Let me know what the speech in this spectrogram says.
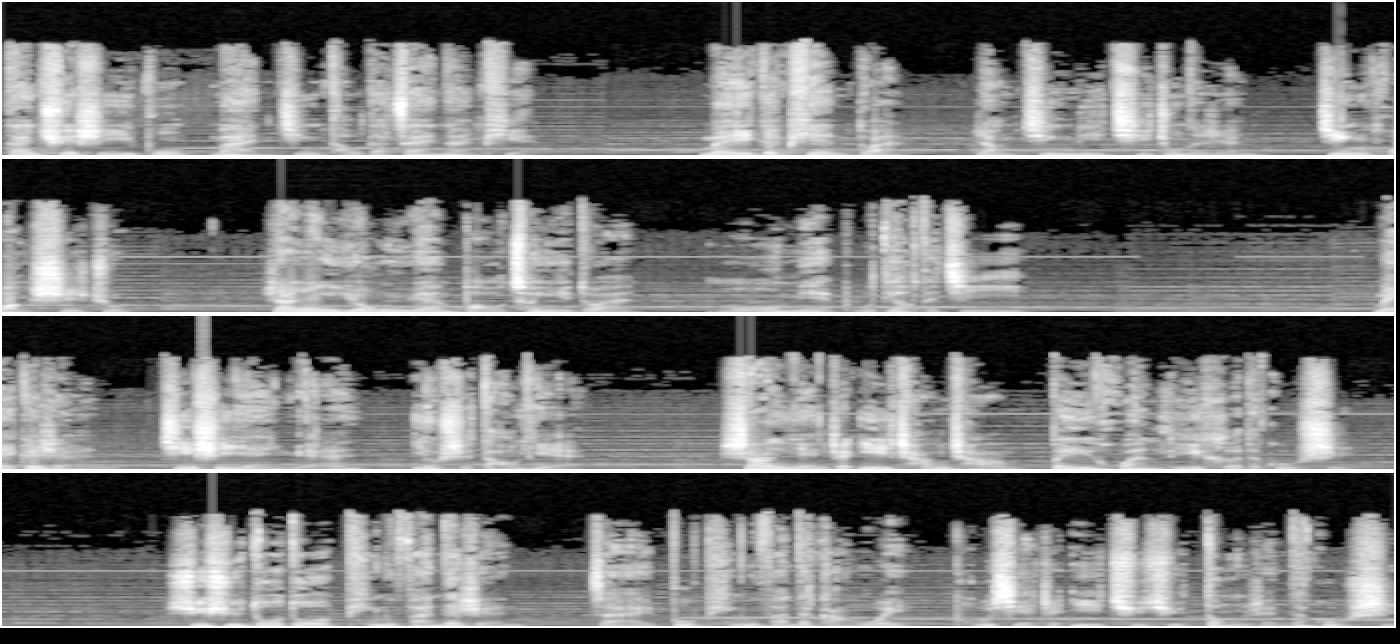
但却是一部慢镜头的灾难片。每一个片段，让经历其中的人惊慌失助，让人永远保存一段磨灭不掉的记忆。每个人既是演员。又是导演，上演着一场场悲欢离合的故事。许许多多平凡的人，在不平凡的岗位，谱写着一曲曲动人的故事。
